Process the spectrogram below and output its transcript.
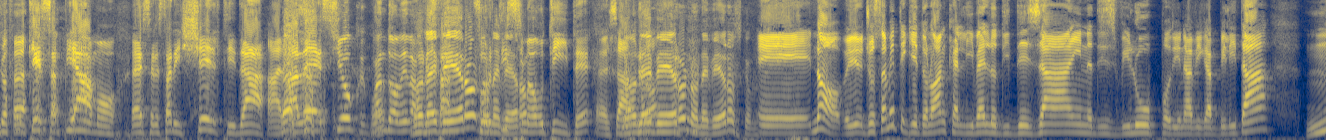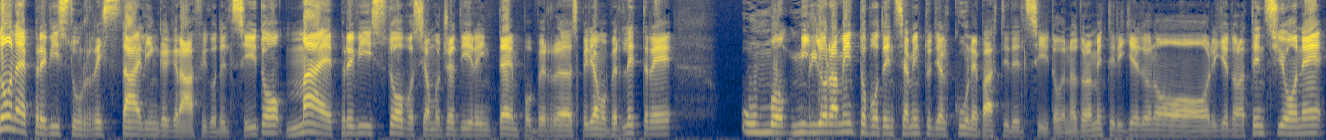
che sappiamo essere stati scelti da Ah. Alessio che quando aveva Non è questa vero, non è fortissima vero. otite. Esatto. Non è vero, non è vero. E no, eh, giustamente chiedono anche a livello di design, di sviluppo, di navigabilità. Non è previsto un restyling grafico del sito, ma è previsto, possiamo già dire in tempo per, eh, speriamo per le tre, un miglioramento, potenziamento di alcune parti del sito che naturalmente richiedono, richiedono attenzione.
